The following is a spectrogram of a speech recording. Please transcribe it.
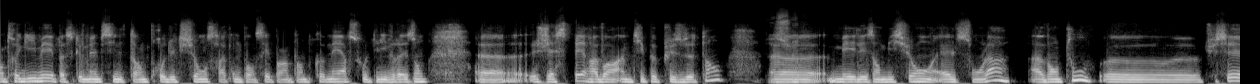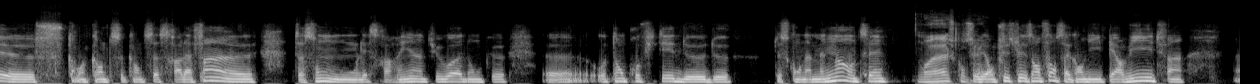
entre guillemets, parce que même si le temps de production sera compensé par un temps de commerce ou de livraison, euh, j'espère avoir un petit peu plus de temps. Euh, mais les ambitions, elles sont là. Avant tout, euh, tu sais, quand, quand, quand ça sera la fin, de toute façon, on laissera rien, tu vois. Donc, autant profiter de, de, de ce qu'on a maintenant, tu sais. Ouais, je comprends. en plus, les enfants, ça grandit hyper vite. Enfin, euh,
